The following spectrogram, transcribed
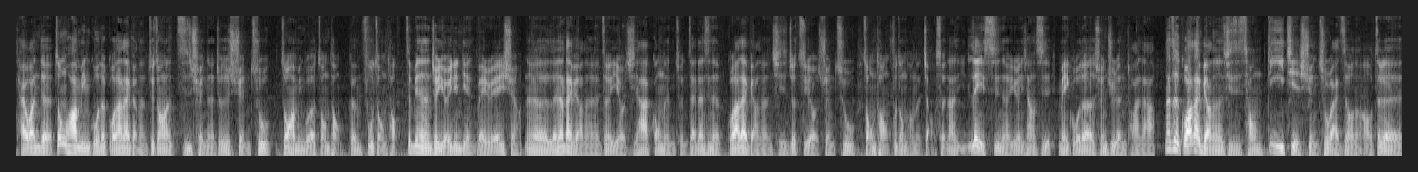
台湾的中华民国的国大代表呢，最重要的。职权呢，就是选出中华民国的总统跟副总统。这边呢，就有一点点 variation。那个人大代表呢，这个也有其他的功能存在，但是呢，国家代表呢，其实就只有选出总统、副总统的角色。那类似呢，有点像是美国的选举人团啦。那这个国家代表呢，其实从第一届选出来之后呢，哦，这个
